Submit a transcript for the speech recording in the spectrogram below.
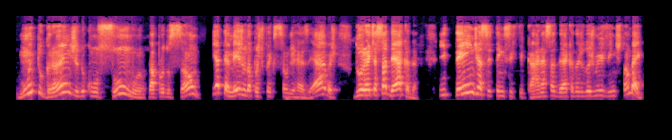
muito grande do consumo, da produção e até mesmo da prospecção de reservas durante essa década. E tende a se intensificar nessa década de 2020 também.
